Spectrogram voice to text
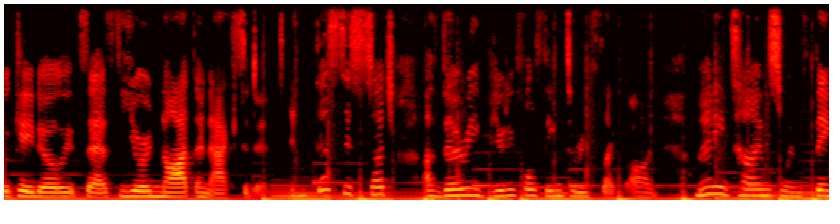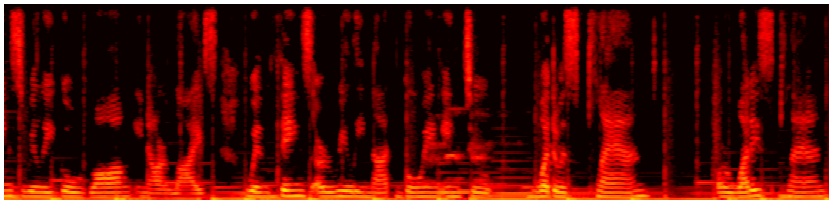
Lucado, it says, You're not an accident. And this is such a very beautiful thing to reflect on. Many times, when things really go wrong in our lives, when things are really not going into what was planned or what is planned,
